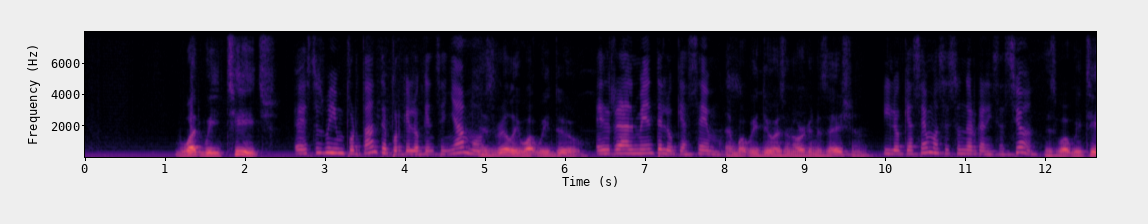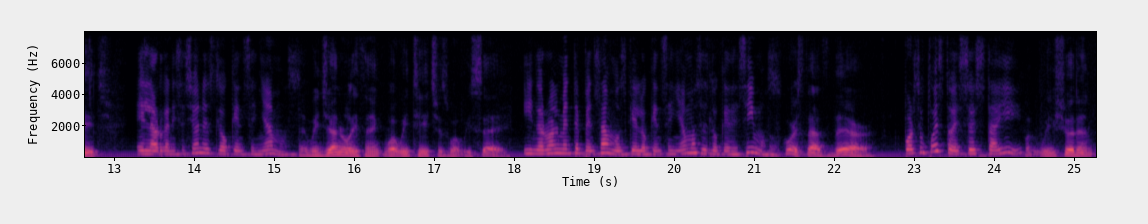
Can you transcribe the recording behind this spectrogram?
what we teach Esto es muy importante porque lo que enseñamos is really what we do. es realmente lo que hacemos. And what we do as an organization Y lo que hacemos es una organización. is what we teach. En la organización es lo que enseñamos. And we generally think what we teach is what we say. Y normalmente pensamos que lo que enseñamos es lo que decimos. Of course, that's there, Por supuesto, eso está ahí. but we shouldn't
